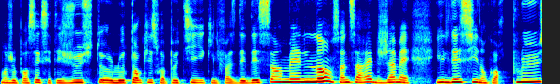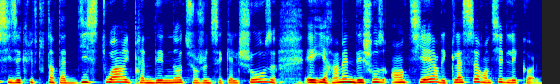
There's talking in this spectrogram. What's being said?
Moi je pensais que c'était juste le temps qu'ils soient petits, qu'ils fassent des dessins, mais non, ça ne s'arrête jamais. Ils dessinent encore plus, ils écrivent tout un tas d'histoires, ils prennent des notes sur je ne sais quelle chose et ils ramènent des choses entières, des classeurs entiers de l'école.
